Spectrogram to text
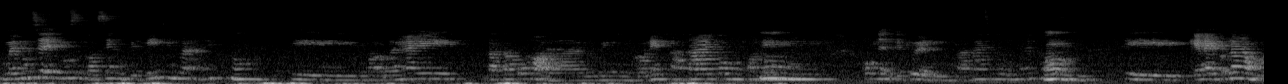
mấy hôm trước em cũng có xem một cái viết trên mạng ấy. Ừ. thì mọi người hay đặt ra câu hỏi là mình có nên phá thai không? Có nên Ừ. công nhận cái quyền phá thai cho hay Ừ. thì cái này vẫn đang là một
